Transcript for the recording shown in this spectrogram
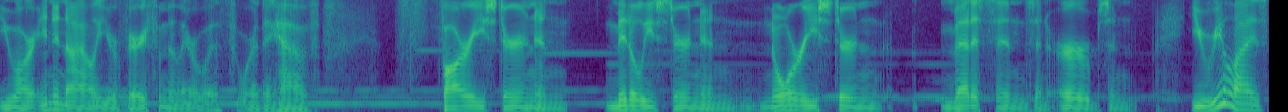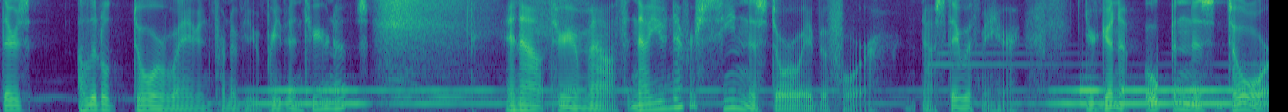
you are in an aisle you're very familiar with where they have Far Eastern and Middle Eastern and Northeastern medicines and herbs. And you realize there's a little doorway in front of you. Breathe in through your nose and out through your mouth. Now, you've never seen this doorway before. Now, stay with me here. You're going to open this door,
